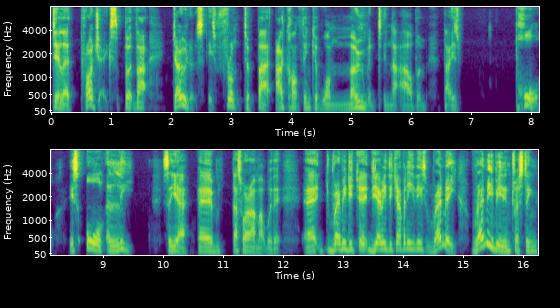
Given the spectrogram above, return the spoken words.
Dilla projects. But that donuts is front to back. I can't think of one moment in that album that is poor. It's all elite. So yeah, um, that's where I'm at with it. Uh, Remy, did uh, Yemi, did you have any of these? Remy, Remy, be an interesting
